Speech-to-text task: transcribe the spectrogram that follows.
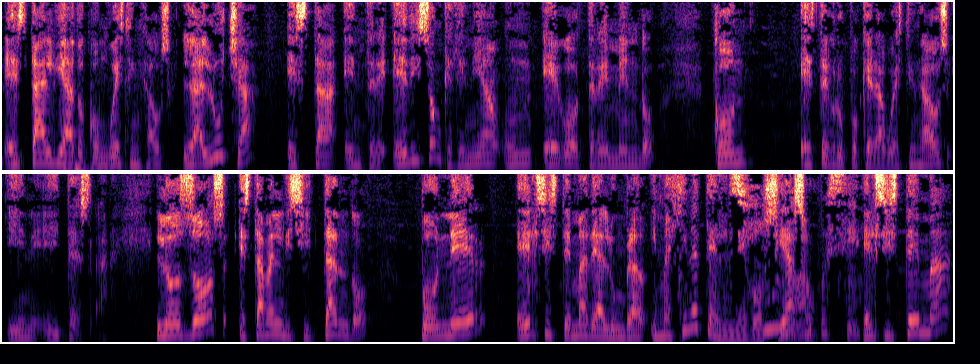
Está aliado con Westinghouse. La lucha está entre Edison, que tenía un ego tremendo, con este grupo que era Westinghouse y, y Tesla. Los dos estaban licitando poner el sistema de alumbrado. Imagínate el negociazo. ¿no? Pues sí. El sistema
